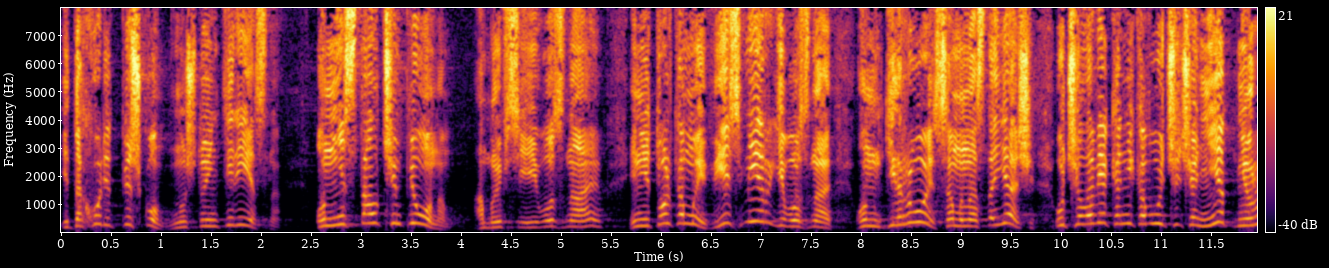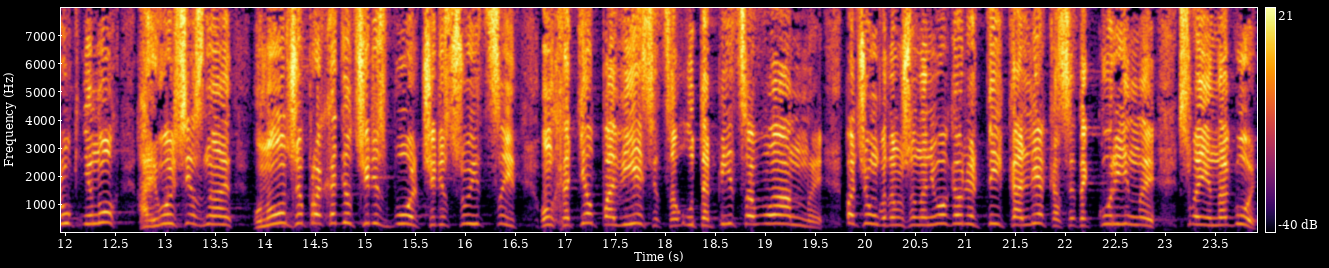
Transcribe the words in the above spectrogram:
И доходит пешком. Но что интересно, он не стал чемпионом. А мы все его знаем. И не только мы, весь мир его знает. Он герой, самый настоящий. У человека никого учича нет, ни рук, ни ног, а его все знают. Он, он же проходил через боль, через суицид. Он хотел повеситься, утопиться в ванной. Почему? Потому что на него говорили, ты калека с этой куриной своей ногой.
